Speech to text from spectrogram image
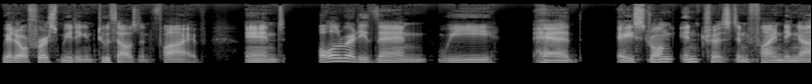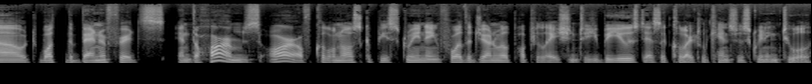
We had our first meeting in 2005. And already then, we had a strong interest in finding out what the benefits and the harms are of colonoscopy screening for the general population to be used as a colorectal cancer screening tool.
